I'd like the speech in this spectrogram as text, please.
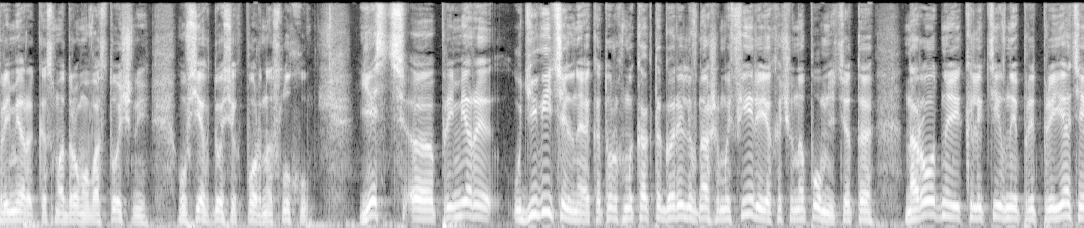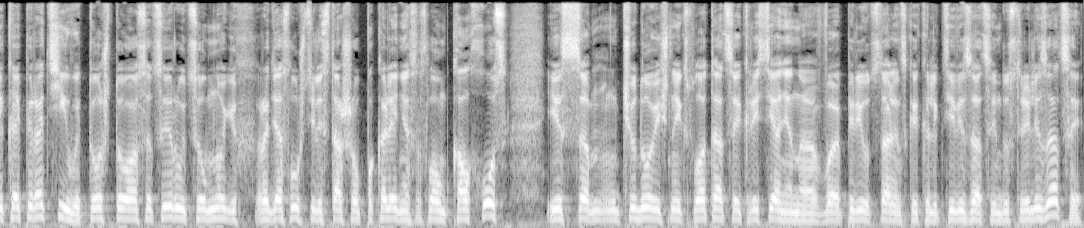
примеры космодрома «Восточный» у всех до сих пор на слуху. Есть э, примеры удивительные, о которых мы как-то говорили в нашем эфире, я хочу напомнить. Это народные коллективные предприятия и кооперативы. То, что ассоциируется у многих радиослушателей старшего поколения со словом «колхоз» и с э, чудовищной эксплуатацией крестьянина в период сталинской коллективизации индустриализации.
